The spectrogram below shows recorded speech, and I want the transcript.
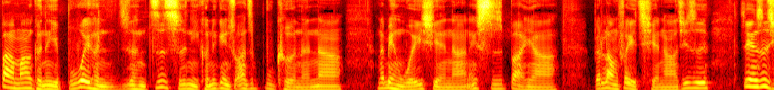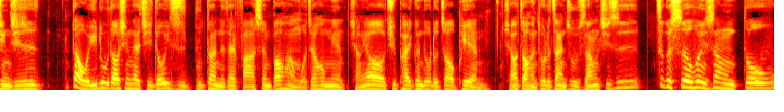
爸妈可能也不会很很支持你，可能跟你说啊，这不可能啊，那边很危险啊，那失败呀，啊，不要浪费钱啊。其实这件事情其实。到我一路到现在，其实都一直不断的在发生，包含我在后面想要去拍更多的照片，想要找很多的赞助商。其实这个社会上都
